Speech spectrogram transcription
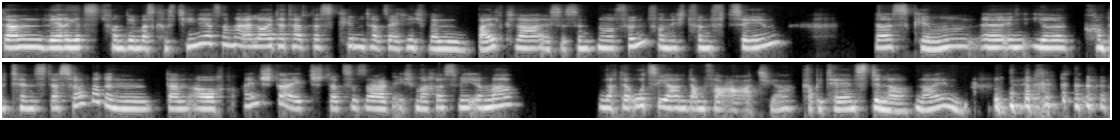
dann wäre jetzt von dem, was Christine jetzt nochmal erläutert hat, dass Kim tatsächlich, wenn bald klar ist, es sind nur fünf und nicht 15, dass Kim äh, in ihre Kompetenz der Serverin dann auch einsteigt, statt zu sagen, ich mache es wie immer nach der Ozeandampferart, ja, Kapitänsdinner. Nein.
